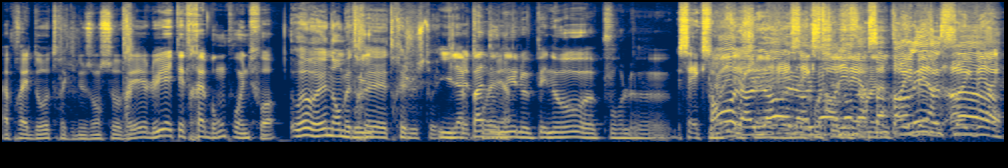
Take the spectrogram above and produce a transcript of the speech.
après d'autres qui nous ont sauvés lui a été très bon pour une fois Ouais, ouais, non, mais Oui. très, très juste, oui. Il a pas donné le péno euh, pour le. c'est Oh extraordinaire là là C'est là on a parlé de ça.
